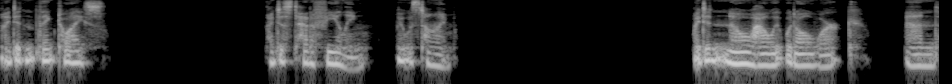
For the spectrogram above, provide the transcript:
I didn't think twice. I just had a feeling it was time. I didn't know how it would all work, and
